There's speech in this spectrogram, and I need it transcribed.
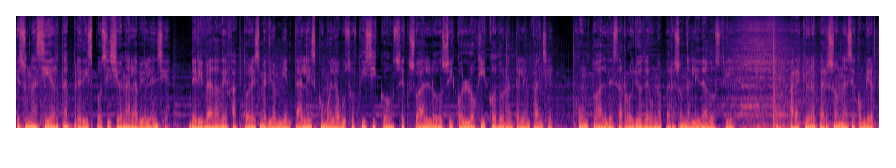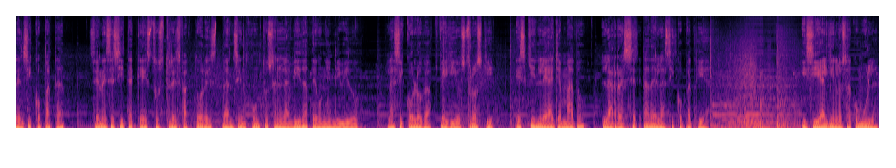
Es una cierta predisposición a la violencia, derivada de factores medioambientales como el abuso físico, sexual o psicológico durante la infancia, junto al desarrollo de una personalidad hostil. Para que una persona se convierta en psicópata, se necesita que estos tres factores dancen juntos en la vida de un individuo. La psicóloga Peggy Ostrowski es quien le ha llamado la receta de la psicopatía. Y si alguien los acumula,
